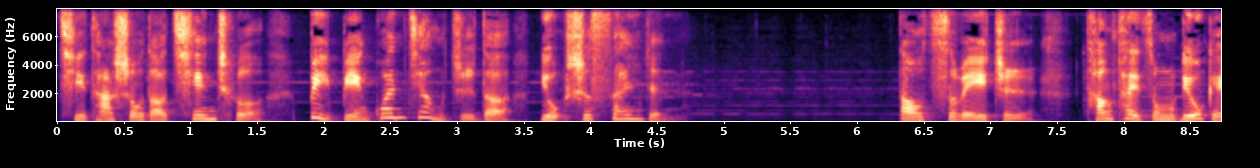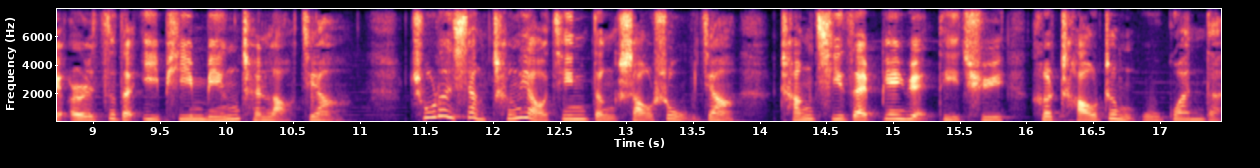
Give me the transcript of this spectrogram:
其他受到牵扯被贬官降职的有十三人。到此为止。唐太宗留给儿子的一批名臣老将，除了像程咬金等少数武将长期在边远地区和朝政无关的，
